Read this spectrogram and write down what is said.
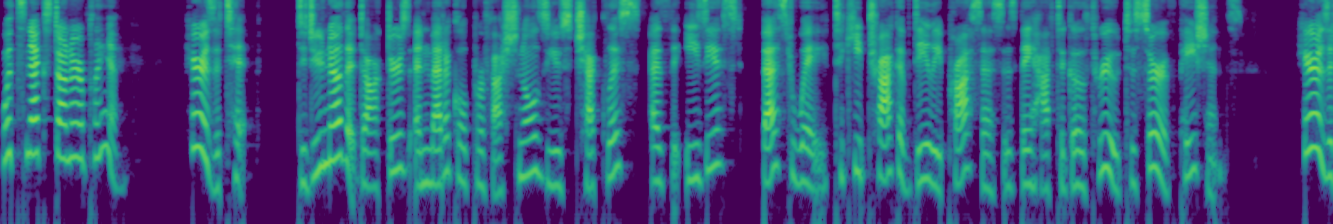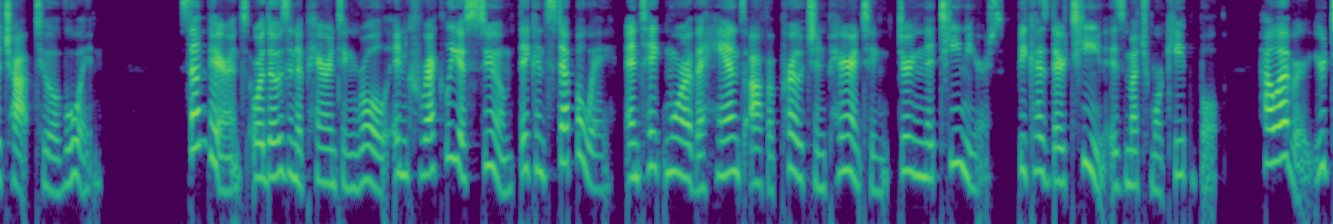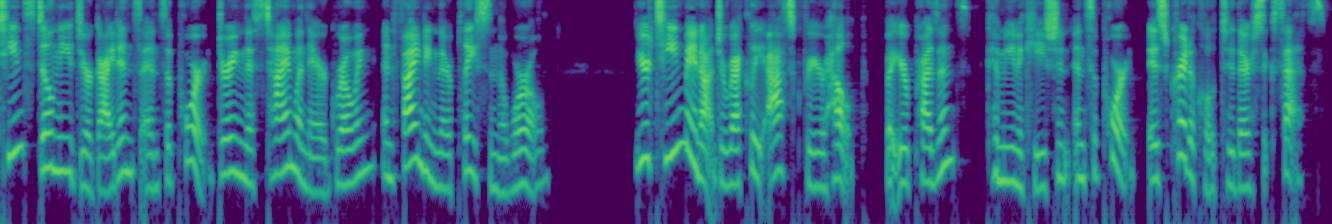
What's next on our plan? Here is a tip. Did you know that doctors and medical professionals use checklists as the easiest, best way to keep track of daily processes they have to go through to serve patients? Here is a trap to avoid. Some parents, or those in a parenting role, incorrectly assume they can step away and take more of a hands off approach in parenting during the teen years because their teen is much more capable. However, your teen still needs your guidance and support during this time when they are growing and finding their place in the world. Your teen may not directly ask for your help, but your presence, communication, and support is critical to their success.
